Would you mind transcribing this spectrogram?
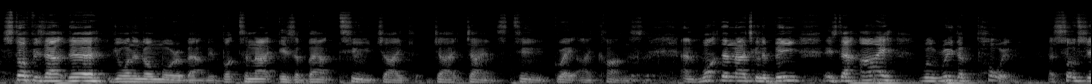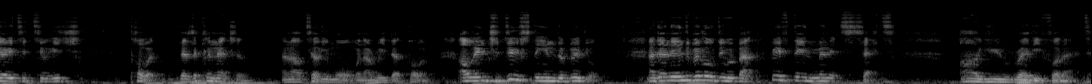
Stuff is out there if you want to know more about me. But tonight is about two gi- gi- giants, two great icons. And what the night's going to be is that I will read a poem associated to each poet. There's a connection, and I'll tell you more when I read that poem. I'll introduce the individual, and then the individual will do about 15 minutes set. Are you ready for that?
